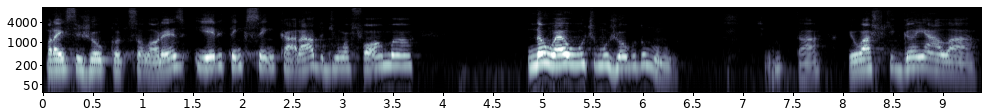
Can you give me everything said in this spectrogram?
para esse jogo contra o São Lourenço e ele tem que ser encarado de uma forma. Não é o último jogo do mundo. Sim. Tá? Eu acho que ganhar lá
